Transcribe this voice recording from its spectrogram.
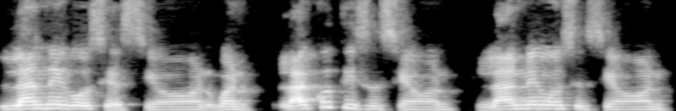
la negociación, bueno, la cotización, la negociación,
